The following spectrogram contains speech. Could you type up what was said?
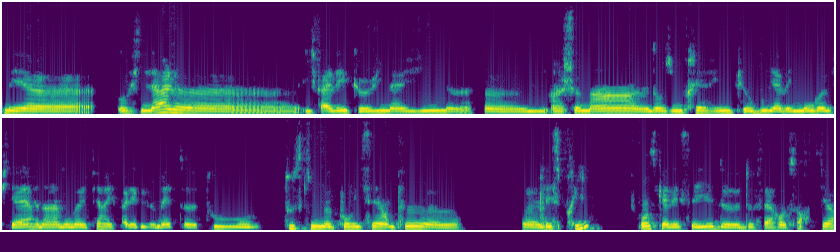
mais au final, euh, il fallait que j'imagine euh, un chemin euh, dans une prairie, puis au bout il y avait une montgolfière, et dans la montgolfière il fallait que je mette tout tout ce qui me pourrissait un peu l'esprit. Je pense qu'elle essayait de, de, faire ressortir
